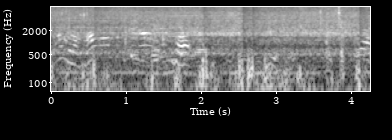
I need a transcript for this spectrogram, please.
I don't know how long it's been out, but yeah,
